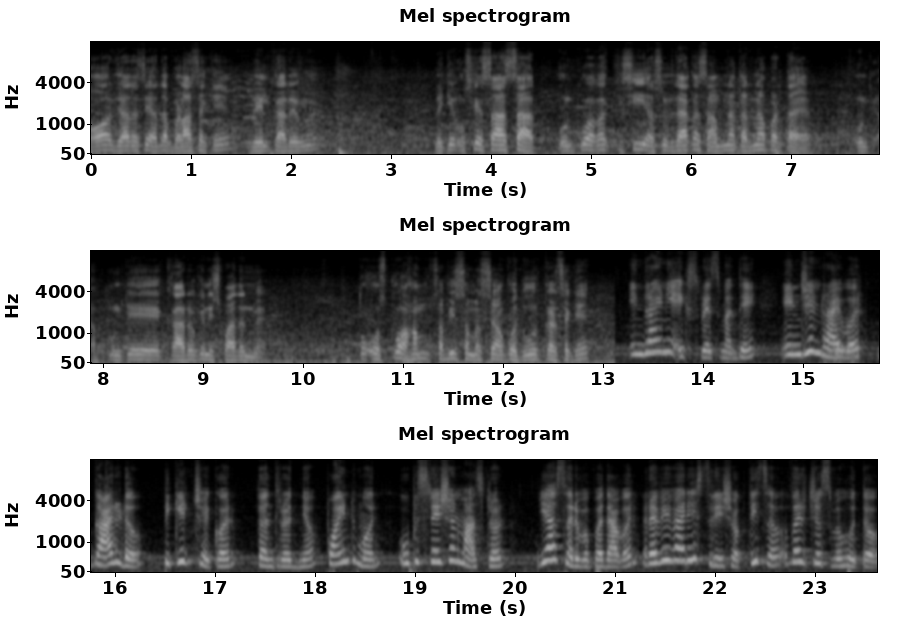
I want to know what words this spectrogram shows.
और ज़्यादा से ज़्यादा बढ़ा सकें रेल कार्यों में। लेकिन उसके साथ साथ उनको अगर किसी असुविधा का सामना करना पड़ता है उन उनके कार्यों के निष्पादन में तो उसको हम सभी समस्याओं को दूर कर सकें। इंद्रायणी एक्सप्रेसमध्ये engine driver guard ticket checker तंत्रज्ञ पॉइंटमन उपस्टेशन मास्टर या सर्व पदावर रविवारी स्त्री शक्तीचं वर्चस्व होतं.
